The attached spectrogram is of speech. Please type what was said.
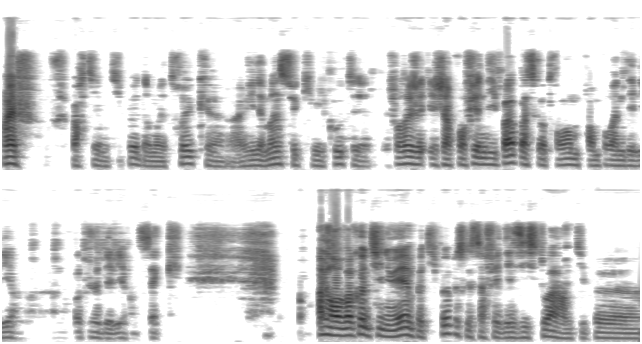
bref suis parti un petit peu dans mon truc. Euh, évidemment, ceux qui m'écoutent, euh, je pense que j'approfondis pas parce qu'autrement on me prend pour un délire. que je délire sec. Alors on va continuer un petit peu parce que ça fait des histoires un petit peu euh,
